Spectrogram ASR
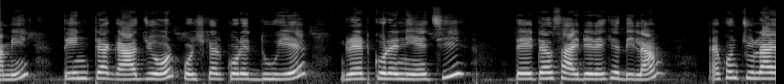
আমি তিনটা গাজর পরিষ্কার করে ধুয়ে গ্রেড করে নিয়েছি। তো এটাও সাইডে রেখে দিলাম। এখন চুলায়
